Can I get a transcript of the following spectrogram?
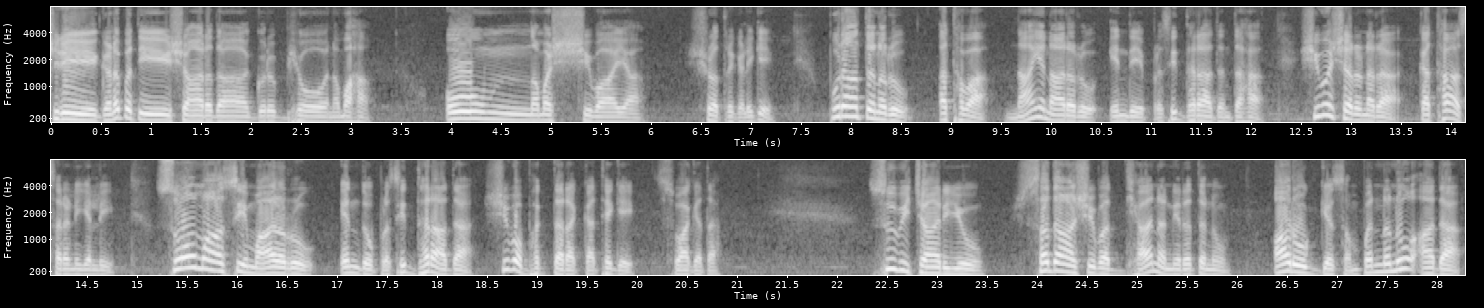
ಶ್ರೀ ಗಣಪತಿ ಶಾರದಾ ಗುರುಭ್ಯೋ ನಮಃ. ಓಂ ನಮಃ ಶಿವಾಯ. ಶ್ರೋತೃಗಳಿಗೆ ಪುರಾತನರು ಅಥವಾ ನಾಯನಾರರು ಎಂದೇ ಪ್ರಸಿದ್ಧರಾದಂತಹ ಶಿವಶರಣರ ಕಥಾ ಸರಣಿಯಲ್ಲಿ ಸೋಮಾಸಿ ಮಾರರು ಎಂದು ಪ್ರಸಿದ್ಧರಾದ ಶಿವಭಕ್ತರ ಕಥೆಗೆ ಸ್ವಾಗತ. ಸುವಿಚಾರಿಯು ಸದಾಶಿವ ಧ್ಯಾನ ನಿರತನು, ಆರೋಗ್ಯ ಸಂಪನ್ನನೂ ಆದ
